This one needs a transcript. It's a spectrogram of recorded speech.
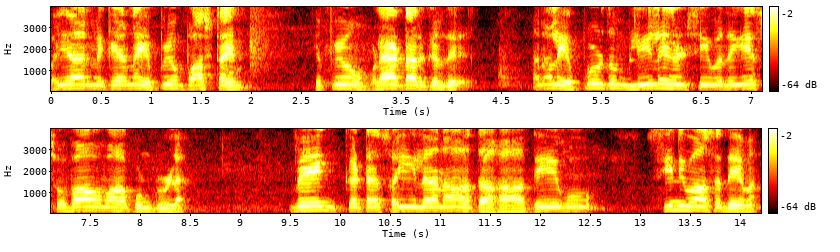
வைகாரிகேன எப்பயும் பாஸ்ட் டைம் எப்பயும் விளையாட்டாக இருக்கிறது அதனால் எப்பொழுதும் லீலைகள் செய்வதையே சுபாவமாக கொண்டுள்ள. வேங்கட சைலநாதா தேவோ சீனிவாச தேவன்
